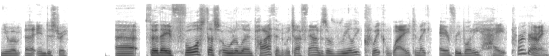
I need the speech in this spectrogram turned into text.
new uh, industry. Uh, so they forced us all to learn Python, which I found is a really quick way to make everybody hate programming.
